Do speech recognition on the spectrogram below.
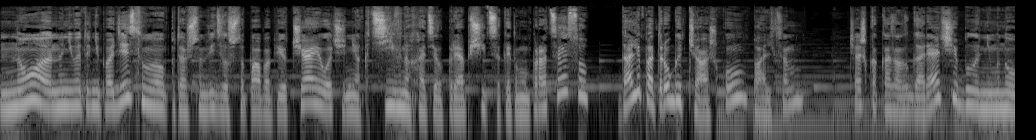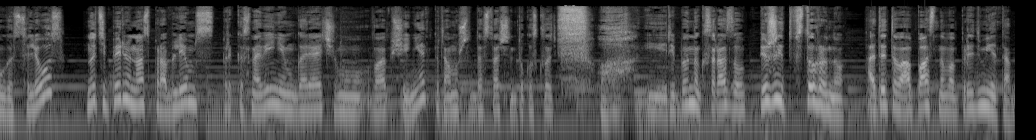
но на него это не подействовало, потому что он видел, что папа пьет чай и очень активно хотел приобщиться к этому процессу. Дали потрогать чашку пальцем. Чашка оказалась горячей, было немного слез, но теперь у нас проблем с прикосновением к горячему вообще нет, потому что достаточно только сказать и ребенок сразу бежит в сторону от этого опасного предмета.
